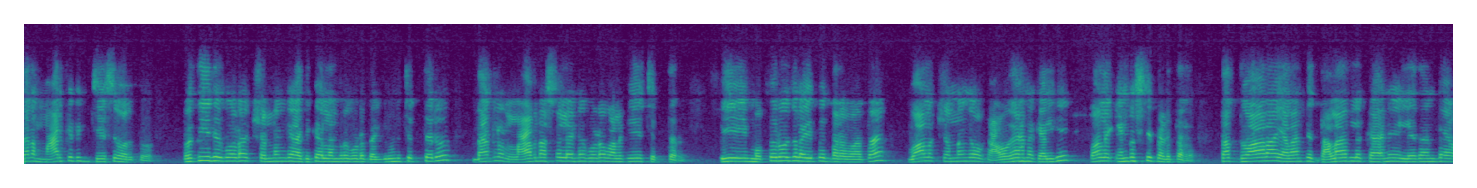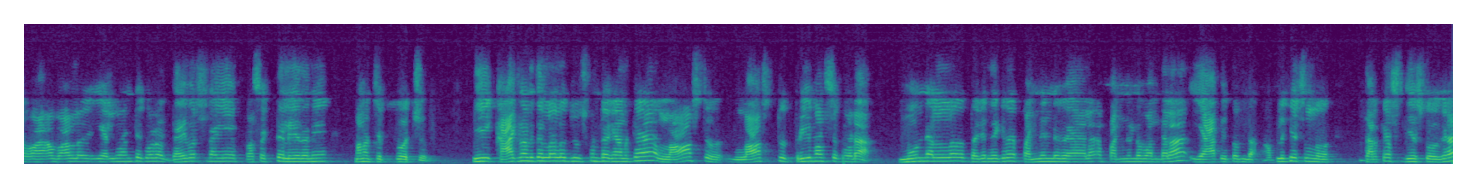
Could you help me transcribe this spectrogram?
దాని మార్కెటింగ్ చేసే వరకు ప్రతిదీ కూడా క్షుణ్ణంగా అధికారులందరూ కూడా దగ్గర ఉండి చెప్తారు. దాంట్లో లాభ నష్టాలన్నీ కూడా వాళ్ళకి చెప్తారు. ఈ ముప్పై రోజులు అయిపోయిన తర్వాత వాళ్ళకు క్షుణ్ణంగా ఒక అవగాహన కలిగి వాళ్ళకి ఇండస్ట్రీ పెడతారు. తద్వారా ఎలాంటి దళారులు కానీ లేదంటే వాళ్ళు ఎలాంటి కూడా డైవర్షన్ అయ్యే ప్రసక్తే లేదని మనం చెప్పుకోవచ్చు. ఈ కాకినాడ జిల్లాలో చూసుకుంటే కనుక లాస్ట్ లాస్ట్ త్రీ మంత్స్ కూడా మూడు నెలల్లో దగ్గర దగ్గర పన్నెండు వేల పన్నెండు వందల యాభై తొమ్మిది అప్లికేషన్లు దరఖాస్తు చేసుకోగా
